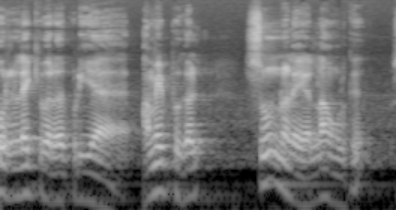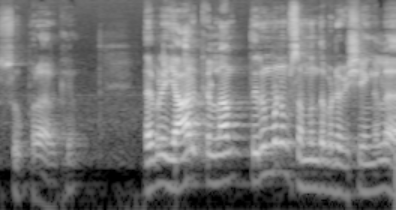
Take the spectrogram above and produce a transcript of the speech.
ஒரு நிலைக்கு வரக்கூடிய அமைப்புகள் சூழ்நிலையெல்லாம் உங்களுக்கு சூப்பராக இருக்குது அதேபோல் யாருக்கெல்லாம் திருமணம் சம்மந்தப்பட்ட விஷயங்களில்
